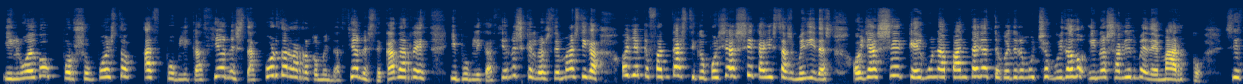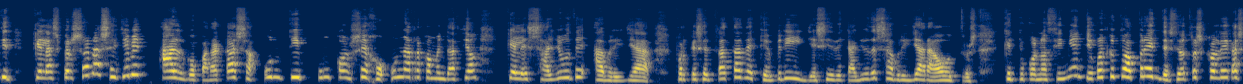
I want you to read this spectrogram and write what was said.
Y luego, por supuesto, haz publicaciones de acuerdo a las recomendaciones de cada red y publicaciones que los demás digan, oye, qué fantástico, pues ya sé que ahí estás medidas, o ya sé que en una pantalla tengo que tener mucho cuidado y no salirme de marco. Es decir, que las personas se lleven algo para casa, un tip, un consejo, una recomendación que les ayude a brillar, porque se trata de que brilles y de que ayudes a brillar a otros, que tu conocimiento, igual que tú aprendes de otros colegas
